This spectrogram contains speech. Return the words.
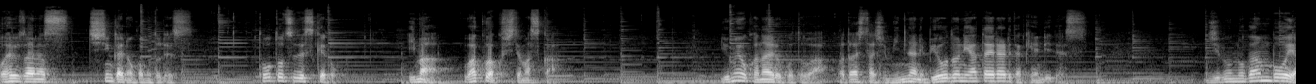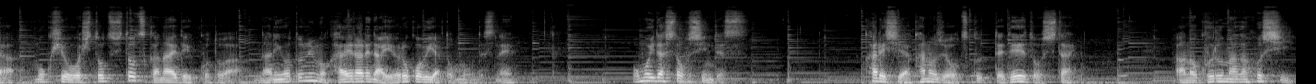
おはようございます。知心会の岡本です。唐突ですけど今ワクワクしてますか？夢を叶えることは私たちみんなに平等に与えられた権利です。自分の願望や目標を一つ一つ叶えていくことは何事にも変えられない喜びやと思うんですね。思い出してほしいんです。彼氏や彼女を作ってデートをしたい。あの車が欲しい。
